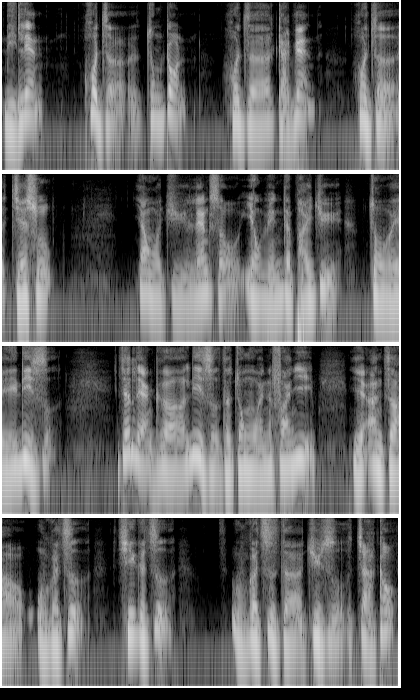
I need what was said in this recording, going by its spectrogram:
理念或者中断，或者改变，或者结束。让我举两首有名的牌句作为例子。这两个例子的中文翻译也按照五个字、七个字、五个字的句子架构。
